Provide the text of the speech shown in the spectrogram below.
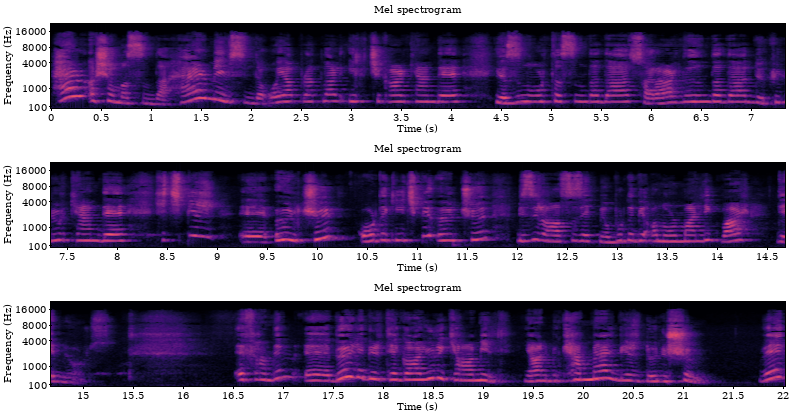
her aşamasında, her mevsimde o yapraklar ilk çıkarken de, yazın ortasında da, sarardığında da, dökülürken de hiçbir e, ölçü, oradaki hiçbir ölçü bizi rahatsız etmiyor. Burada bir anormallik var demiyoruz efendim e, böyle bir tegayürü kamil yani mükemmel bir dönüşüm ve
